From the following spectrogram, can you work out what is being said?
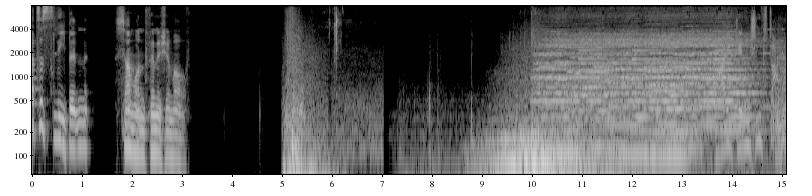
Little a are sleeping. Someone finish him off. You stop?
